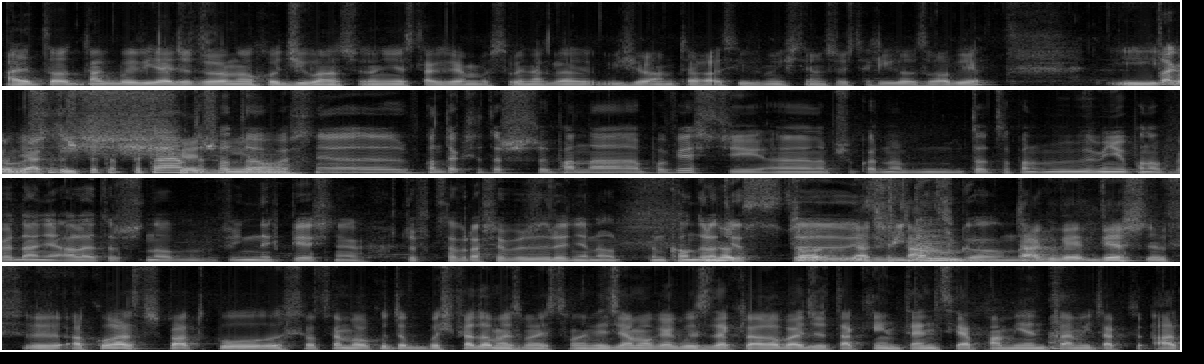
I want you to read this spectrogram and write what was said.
Ale to jakby widać, że to za mną chodziło. Znaczy, to nie jest tak, że ja sobie nagle wziąłem teraz i wymyśliłem coś takiego zrobię. I Tak, właśnie też pyta, pytałem też o to siedmiu- właśnie w kontekście też pana powieści, e, na przykład no, to, co pan wymienił pan opowiadania, ale też no, w innych pieśniach, czy w Ksabrasie Wyżynie, no, ten Konrad jest, to jest znaczy widać tam, go. No. Tak, wie- wiesz, w, akurat w przypadku Sercem Roku to było świadome z mojej strony, więc ja mogę jakby zadeklarować, że takie intencje ja pamiętam i tak, a,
